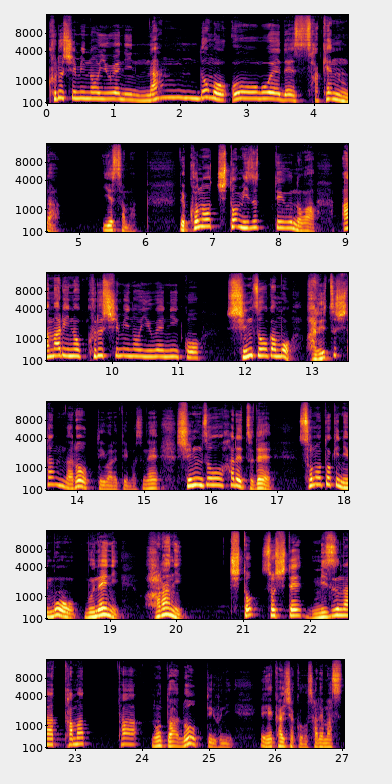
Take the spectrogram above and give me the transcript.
苦しみのゆえに何度も大声で叫んだイエス様。でこの血と水っていうのはあまりの苦しみのゆえにこう心臓がもう破裂したんだろうって言われていますね。心臓破裂でその時にもう胸に腹に血とそして水が溜まったのだろうっていうふうに解釈をされます。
